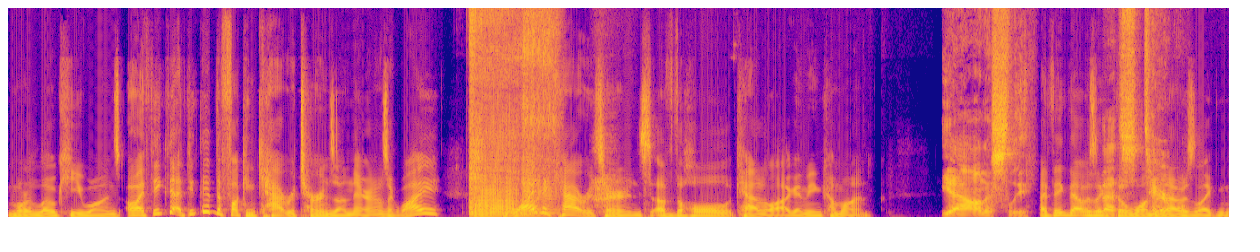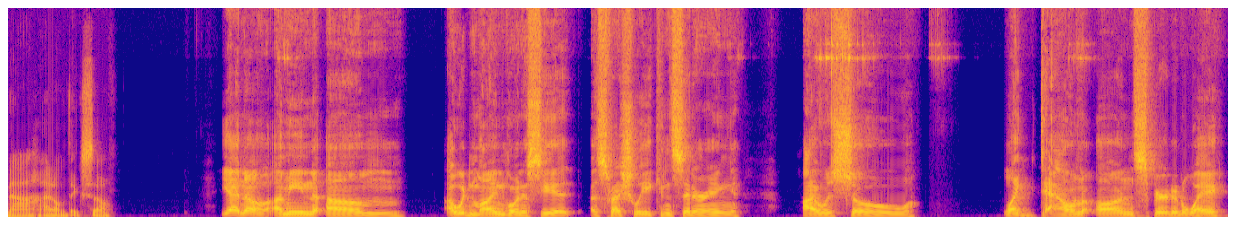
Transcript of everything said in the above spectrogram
more low key ones. Oh, I think I think they had the fucking cat returns on there, and I was like, why? why the cat returns of the whole catalog? I mean, come on. Yeah, honestly. I think that was like the one that I was like, nah, I don't think so. Yeah, no. I mean, um, I wouldn't mind going to see it, especially considering I was so like down on Spirited Away.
